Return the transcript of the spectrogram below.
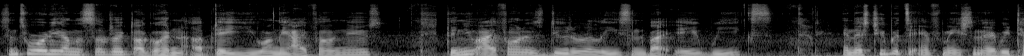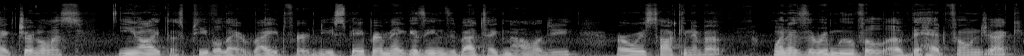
Since we're already on the subject, I'll go ahead and update you on the iPhone news. The new iPhone is due to release in about eight weeks, and there's two bits of information that every tech journalist, you know, like those people that write for newspaper magazines about technology, are always talking about. One is the removal of the headphone jack,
